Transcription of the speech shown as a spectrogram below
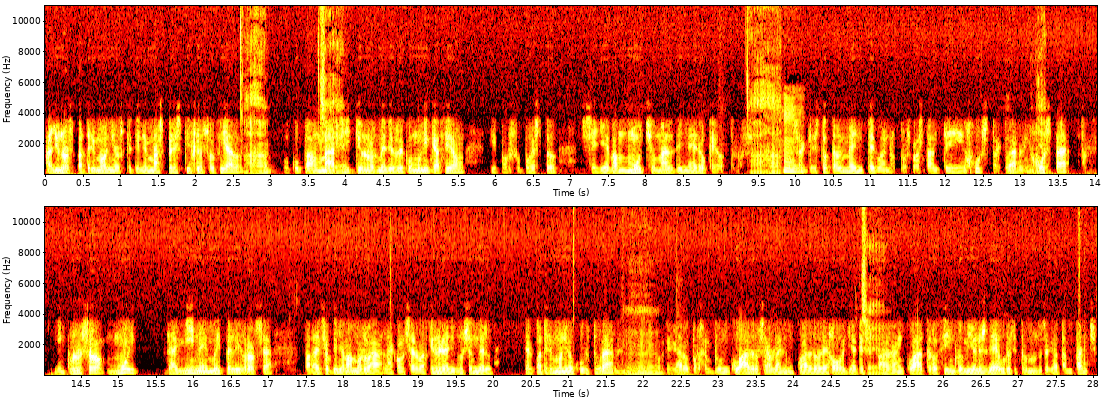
hay unos patrimonios que tienen más prestigio social, Ajá. ocupan Sí. más sitio en los medios de comunicación y por supuesto se llevan mucho más dinero que otros. Ajá. Cosa que es totalmente, bueno, pues bastante injusta, claro, injusta, incluso muy dañina y muy peligrosa para eso que llamamos la, la conservación y la difusión del, del patrimonio cultural. Porque claro, por ejemplo, un cuadro, se habla de un cuadro de Goya que Sí. se pagan cuatro o cinco millones de euros y todo el mundo se queda tan pancho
